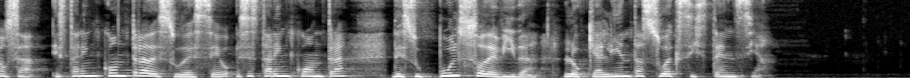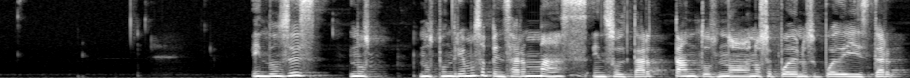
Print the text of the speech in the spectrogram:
O sea, estar en contra de su deseo es estar en contra de su pulso de vida, lo que alienta su existencia. Entonces nos nos pondríamos a pensar más en soltar tantos, no, no se puede, no se puede, y estar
